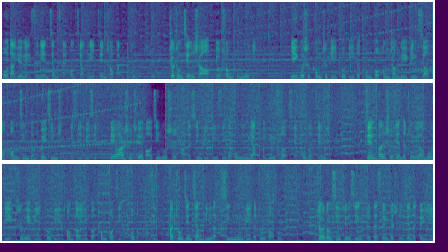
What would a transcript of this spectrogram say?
或大约每四年将采矿奖励减少百分之五十。这种减少有双重目的，一个是控制比特币的通货膨胀率，并效仿黄金等贵金属的稀缺性；第二是确保进入市场的新 BTC 的供应量可预测且不断减少。减半事件的主要目的是为比特币创造一个通货紧缩的环境，它逐渐降低了新硬币的铸造速度。这种稀缺性只在随着时间的推移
